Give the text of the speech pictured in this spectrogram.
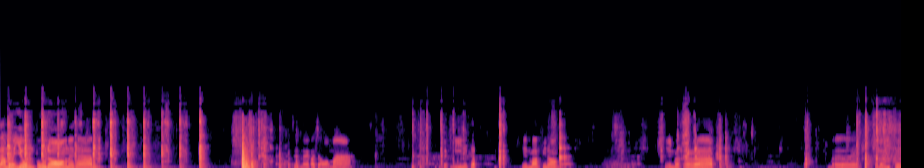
ตำมะยมปูดองนะครับ เสร็จแล้วก็จะออกมา แบบนี้นะครับ เห็นไหมพี่น้อง เห็นไหมครับเอ้ยสำหรับอีปู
